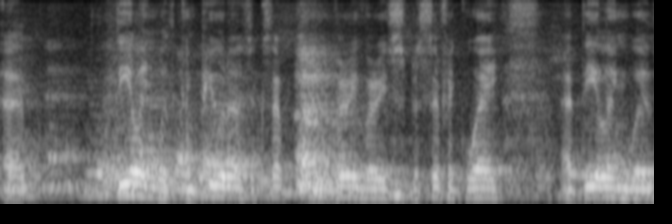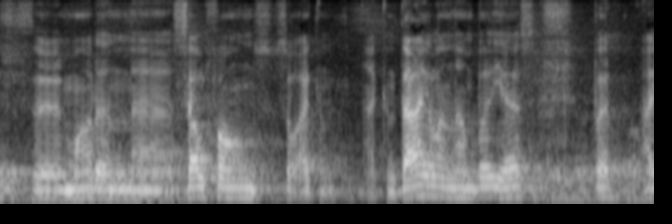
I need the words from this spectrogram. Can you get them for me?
at dealing with computers except in a very, very specific way at dealing with uh, modern uh, cell phones so I can I can dial a number, yes, but I,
